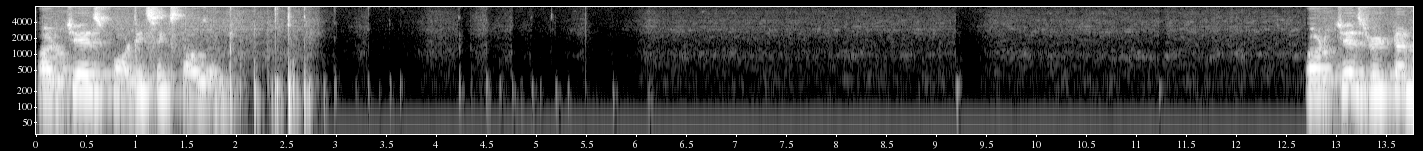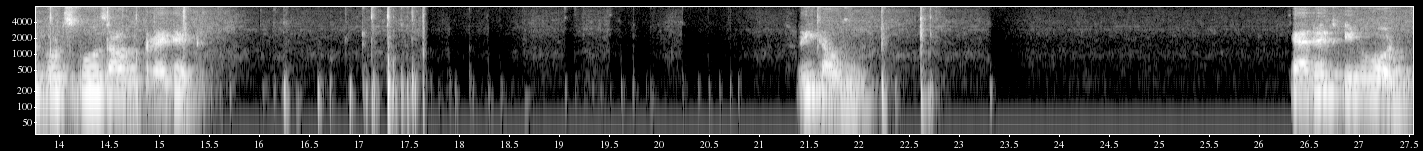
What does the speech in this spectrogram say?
purchase 46000 purchase return goods goes out credit three thousand. Carriage inward.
